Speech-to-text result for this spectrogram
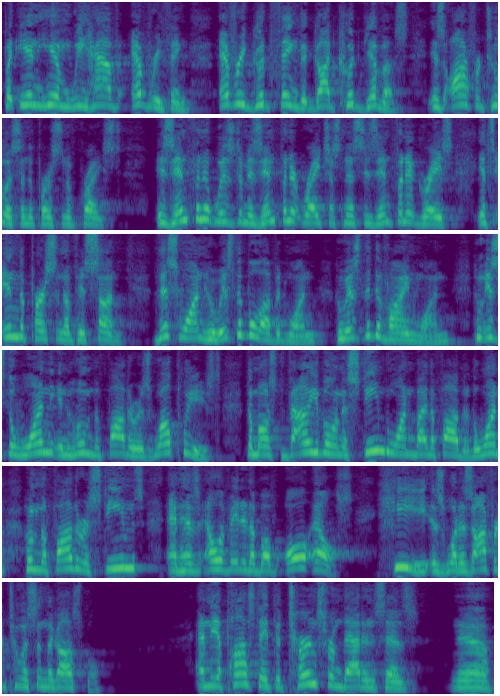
but in Him we have everything. Every good thing that God could give us is offered to us in the person of Christ. His infinite wisdom, His infinite righteousness, His infinite grace, it's in the person of His Son. This one who is the beloved one, who is the divine one, who is the one in whom the Father is well pleased, the most valuable and esteemed one by the Father, the one whom the Father esteems and has elevated above all else. He is what is offered to us in the gospel. And the apostate that turns from that and says, no,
